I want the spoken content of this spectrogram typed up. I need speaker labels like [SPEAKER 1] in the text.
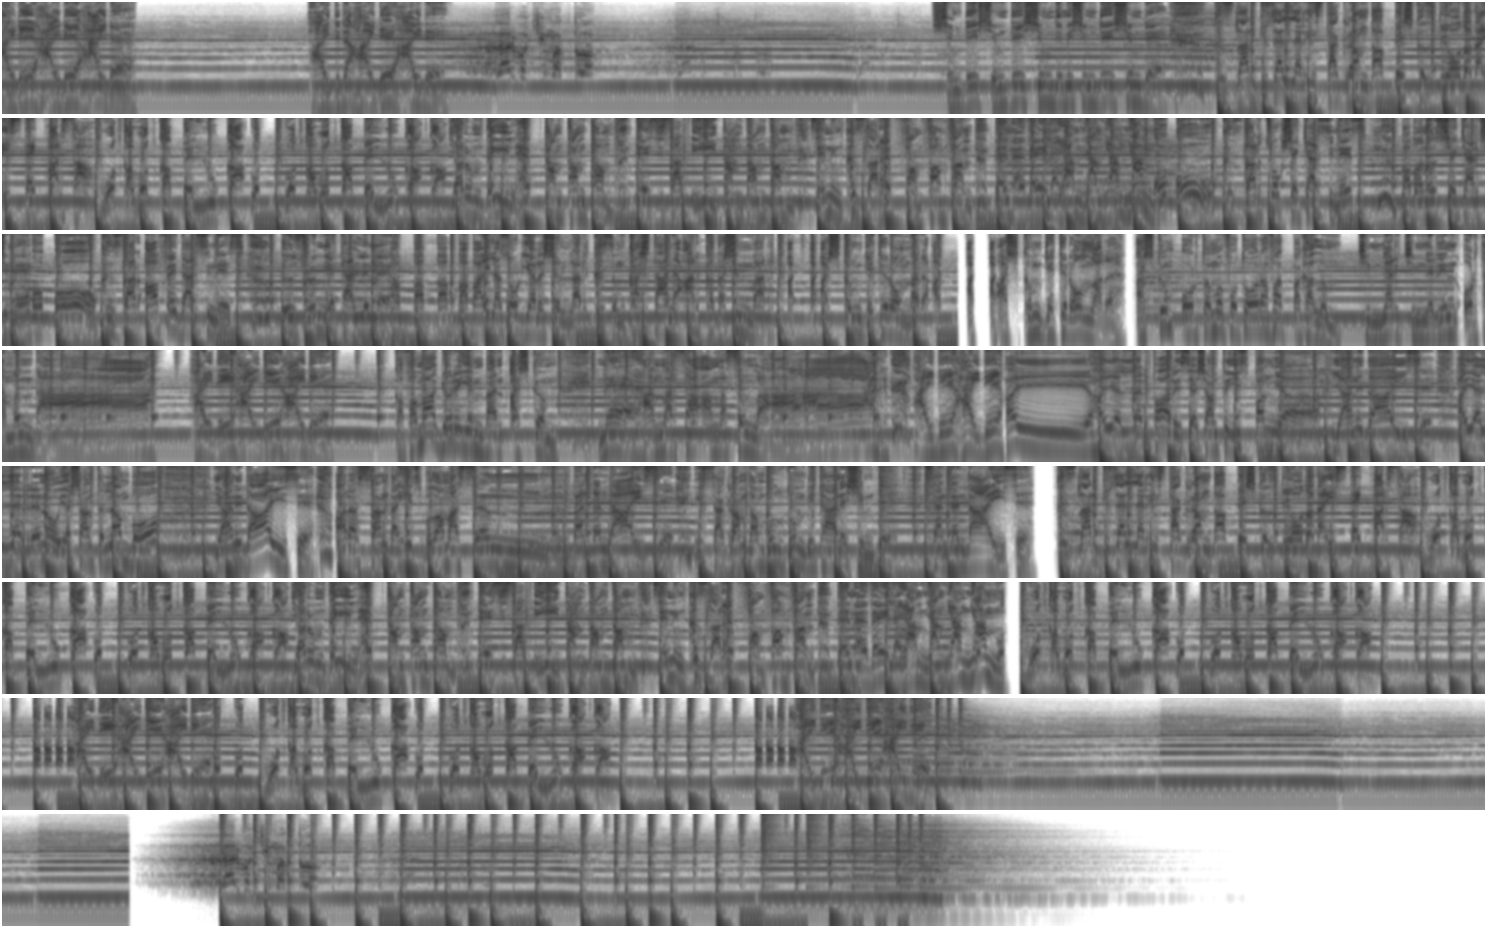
[SPEAKER 1] Haydi haydi haydi. Haydi de haydi haydi.
[SPEAKER 2] Ver bakayım Akdo.
[SPEAKER 1] Şimdi şimdi şimdi mi şimdi şimdi Kızlar güzeller instagramda Beş kız bir odada istek varsa Vodka vodka şekersiniz. Babanız şekerci mi? Oh oh kızlar affedersiniz. Özrüm yeterli mi? Ba, ba, ba, babayla zor yarışırlar. Kızım kaç tane arkadaşın var? A- a- aşkım getir onları. A- a- aşkım getir onları. Aşkım ortamı fotoğraf at bakalım. Kimler kimlerin ortamında? Haydi haydi haydi. Kafama göreyim ben aşkım. Ne anlarsa anlasınlar Haydi haydi hay Hayaller Paris yaşantı İspanya. Yani daha iyisi. Hayaller Renault yaşantı Lambo. Yani daha iyisi. Arasan da hiç bulamazsın. Benden daha iyisi. Instagram'dan buldum bir tane şimdi. Senden daha iyisi. Kızlar güzeller Instagram'da. Beş kız bir odada. İstek varsa Vodka vodka yan yan yan yan Vodka vodka belluga Vod- Vodka vodka belluga Ga. Haydi haydi haydi Vod- Vodka vodka belluga Vod- Vodka vodka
